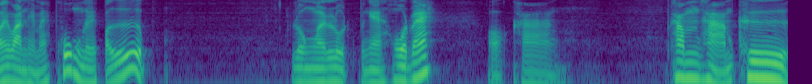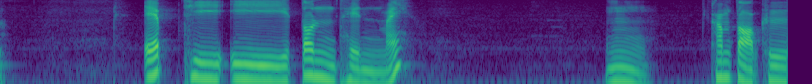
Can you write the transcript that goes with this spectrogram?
200 วันเห็นไหมพุ่งเลยปึ๊บลงมาหลุดเป็นไงโหดไหมออกข้างคำถามคือ FTE ต้นเทนไหม อืมคำตอบคือ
